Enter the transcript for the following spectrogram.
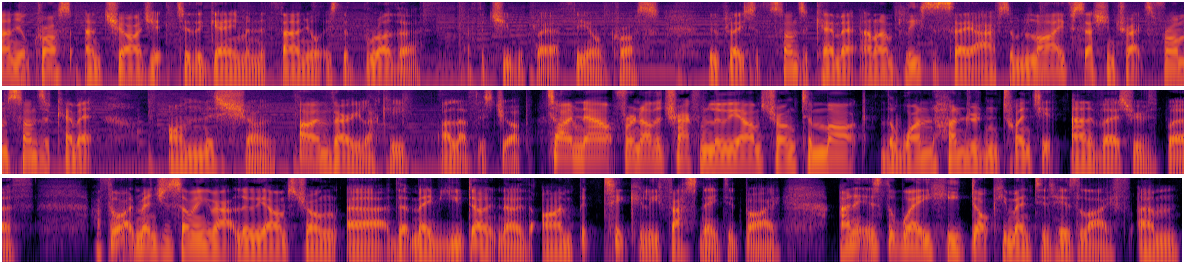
Nathaniel Cross and Charge It to the Game. And Nathaniel is the brother of the tuba player Theon Cross, who plays with Sons of Kemet. And I'm pleased to say I have some live session tracks from Sons of Kemet on this show. I'm very lucky. I love this job. Time now for another track from Louis Armstrong to mark the 120th anniversary of his birth. I thought I'd mention something about Louis Armstrong uh, that maybe you don't know that I'm particularly fascinated by, and it is the way he documented his life. Um,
